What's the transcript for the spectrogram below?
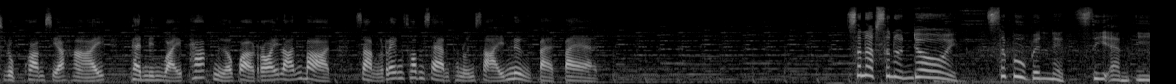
สรุปความเสียหาย แผ่นดินไหวภาคเหนือกว่าร้อยล้านบาท สั่งเร่งซ่อมแซมถนนสาย 188 สนับสนุนโดยสบู่เบนเน็ต CME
